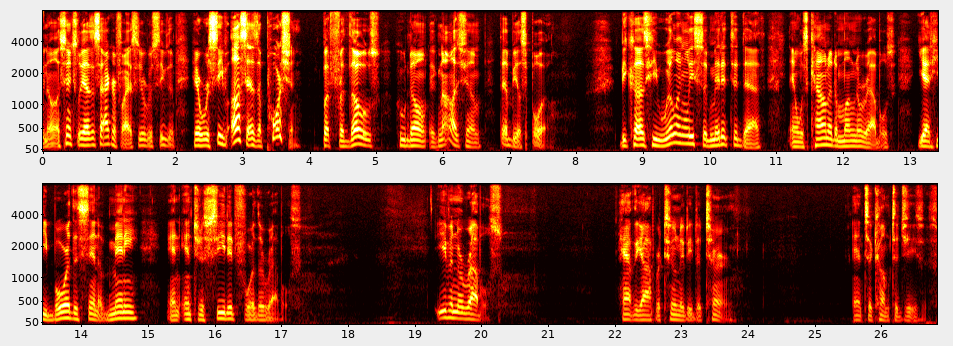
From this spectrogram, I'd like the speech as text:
you know, essentially as a sacrifice. He'll receive them. He'll receive us as a portion but for those who don't acknowledge him, there'll be a spoil. Because he willingly submitted to death and was counted among the rebels, yet he bore the sin of many and interceded for the rebels. Even the rebels have the opportunity to turn and to come to Jesus.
